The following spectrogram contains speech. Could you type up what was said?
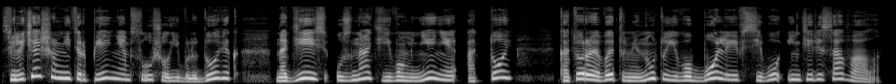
С величайшим нетерпением слушал его Людовик, надеясь узнать его мнение о той, которая в эту минуту его более всего интересовала.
